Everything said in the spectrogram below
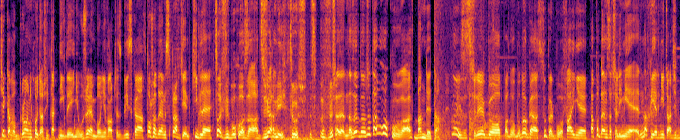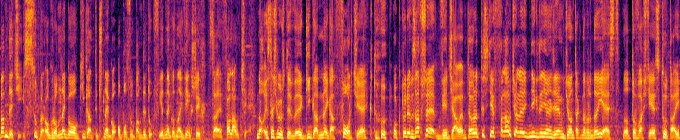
ciekawą broń, chociaż i tak nigdy jej nie użyłem, bo nie walczę z bliska. Poszedłem, sprawdziłem kible, coś wybuchło za drzwiami tuż. Wyszedłem na zewnątrz, a tam o kurwa, bandyta. No i zastrzeliłem go, odpadła mu noga, super było fajnie, a potem zaczęli mnie napierniczać bandyci z super ogromnego, gigantycznego obozu bandytów, jednego z największych w całym Falloutie. No, jesteśmy już w tym y, giga mega forcie, o którym zawsze wiedziałem teoretycznie w Falloutie, ale nigdy nie wiedziałem, gdzie on tak naprawdę jest. No to właśnie jest tutaj.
